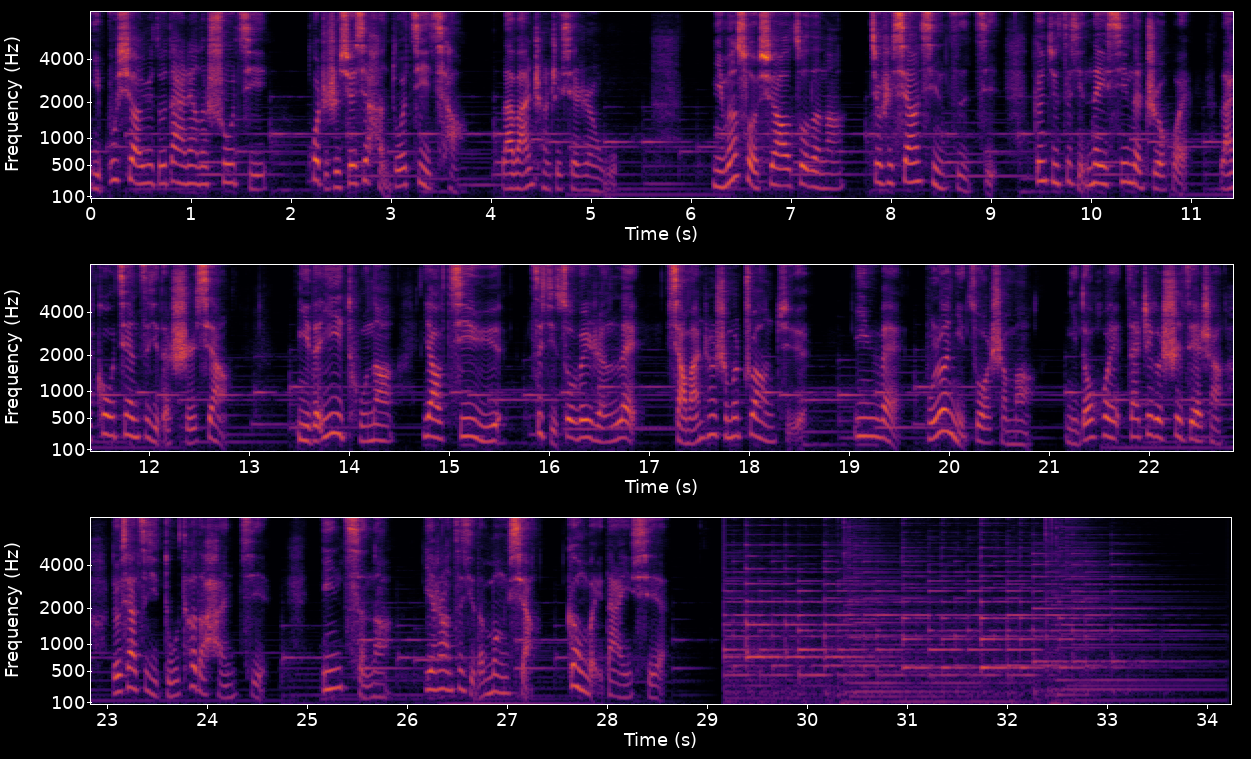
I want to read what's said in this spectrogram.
你不需要阅读大量的书籍，或者是学习很多技巧来完成这些任务。你们所需要做的呢，就是相信自己，根据自己内心的智慧来构建自己的实相。你的意图呢？要基于自己作为人类想完成什么壮举，因为不论你做什么，你都会在这个世界上留下自己独特的痕迹。因此呢，要让自己的梦想更伟大一些。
